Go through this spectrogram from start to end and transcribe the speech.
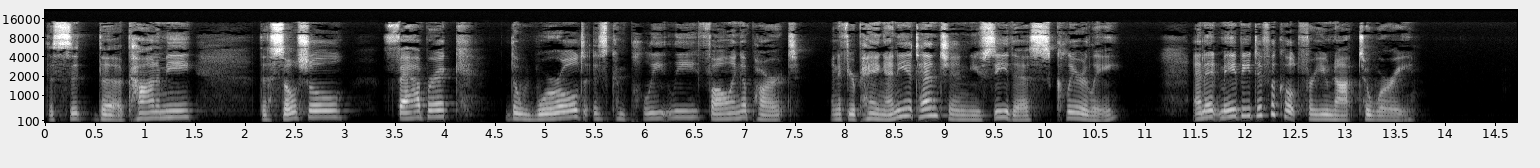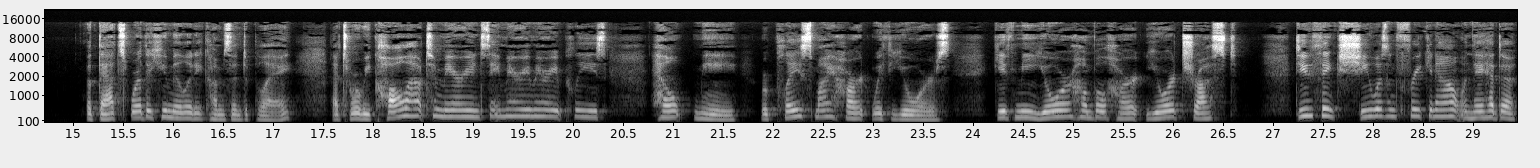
The, the economy, the social fabric, the world is completely falling apart. And if you're paying any attention, you see this clearly. And it may be difficult for you not to worry. But that's where the humility comes into play. That's where we call out to Mary and say, Mary, Mary, please help me. Replace my heart with yours. Give me your humble heart, your trust. Do you think she wasn't freaking out when they had to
